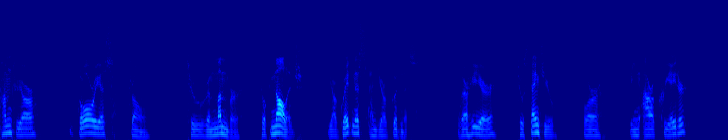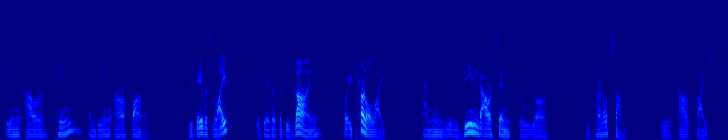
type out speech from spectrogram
come to your glorious throne to remember, to acknowledge your greatness and your goodness. We're here to thank you for being our Creator, being our King, and being our Father. You gave us life, you gave us a design for eternal life, and then you redeemed our sins through your eternal Son, who's our Christ,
